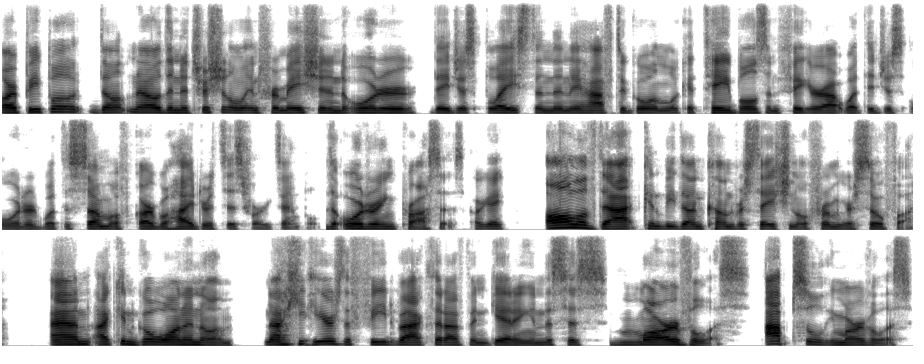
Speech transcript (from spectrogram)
or people don't know the nutritional information in the order they just placed and then they have to go and look at tables and figure out what they just ordered what the sum of carbohydrates is for example the ordering process okay all of that can be done conversational from your sofa and i can go on and on now here's the feedback that i've been getting and this is marvelous absolutely marvelous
